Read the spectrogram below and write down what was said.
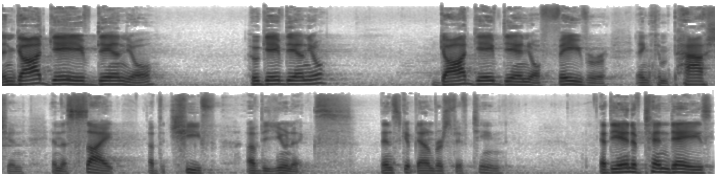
And God gave Daniel, who gave Daniel? God gave Daniel favor and compassion in the sight of the chief of the eunuchs. Then skip down verse 15. At the end of 10 days,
